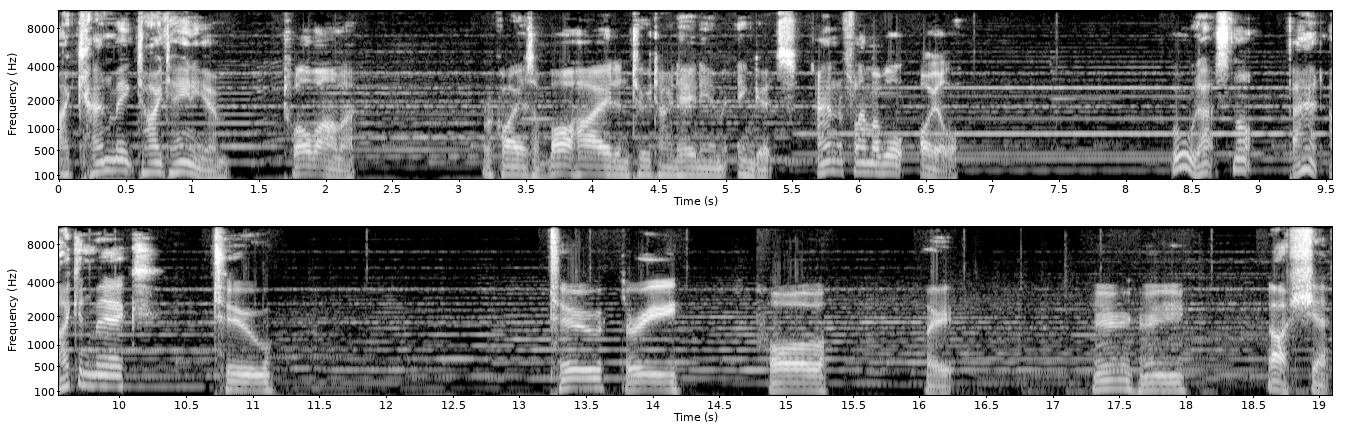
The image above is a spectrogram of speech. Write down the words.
I can make titanium. 12 armor. Requires a boar hide and two titanium ingots, and flammable oil. Ooh, that's not bad. I can make two, two, three, four. Wait. Mm-hmm. Oh shit.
